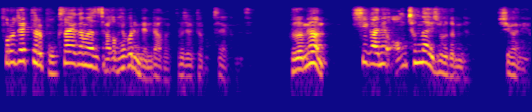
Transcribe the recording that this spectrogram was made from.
프로젝트를 복사해가면서 작업해버리면 된다고요. 프로젝트를 복사해가면서. 그러면 시간이 엄청나게 줄어듭니다. 시간이요.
